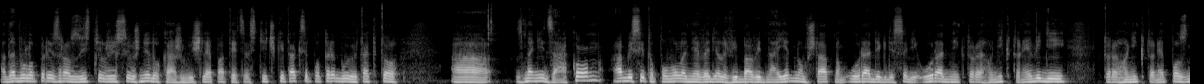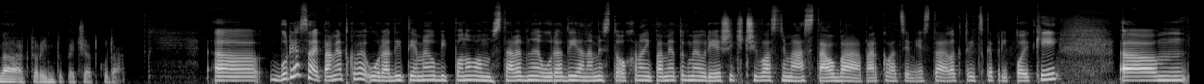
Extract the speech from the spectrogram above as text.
a developeri zrazu zistili, že si už nedokážu vyšliapať tie cestičky, tak si potrebujú takto a zmeniť zákon, aby si to povolenie vedeli vybaviť na jednom štátnom úrade, kde sedí úradník, ktorého nikto nevidí, ktorého nikto nepozná a ktorý im tú pečiatku dá. Uh, budia sa aj pamiatkové úrady, tie majú byť ponovom stavebné úrady a namiesto ochrany pamiatok majú riešiť, či vlastne má stavba parkovacie miesta elektrické prípojky. Um,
